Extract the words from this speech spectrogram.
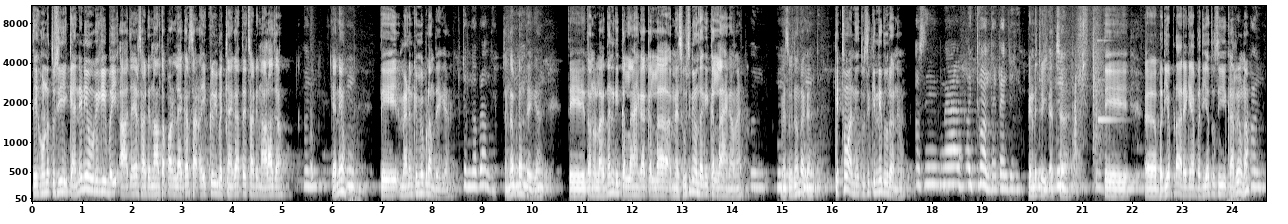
ਤੇ ਹੁਣ ਤੁਸੀਂ ਕਹਿੰਦੇ ਨਹੀਂ ਹੋਗੇ ਕਿ ਬਈ ਆ ਜਾ ਯਾਰ ਸਾਡੇ ਨਾਲ ਤਾਂ ਪੜ ਲਿਆ ਕਰ ਸਾਡਾ ਇੱਕ ਵੀ ਬੱਚਾ ਹੈਗਾ ਤੇ ਸਾਡੇ ਨਾਲ ਆ ਜਾ। ਹਾਂਜੀ। ਕਹਿੰਦੇ ਹੋ? ਤੇ ਮੈਡਮ ਕਿਵੇਂ ਪੜਾਉਂਦੇ ਗਿਆ ਚੰਗਾ ਪੜਾਉਂਦੇ ਚੰਗਾ ਪੜਾਉਂਦੇ ਗਿਆ ਤੇ ਤੁਹਾਨੂੰ ਲੱਗਦਾ ਨਹੀਂ ਕਿ ਕੱਲਾ ਹੈਗਾ ਕੱਲਾ ਮਹਿਸੂਸ ਨਹੀਂ ਹੁੰਦਾ ਕਿ ਕੱਲਾ ਹੈਗਾ ਮੈਂ? ਮਹਿਸੂਸ ਹੁੰਦਾ ਹੈਗਾ? ਕਿੱਥੋਂ ਆਨੇ ਹੋ ਤੁਸੀਂ? ਕਿੰਨੀ ਦੂਰ ਆਨੇ ਹੋ? ਅਸੀਂ ਮੈਂ ਇੱਥੋਂ ਆਉਂਦਾ ਪਿੰਡ ਜੀ। ਪਿੰਡ ਚੋਂ ਹੀ ਅੱਛਾ। ਤੇ ਅ, ਵਧੀਆ ਪੜਾ ਰਹੇ ਗਿਆ ਵਧੀਆ ਤੁਸੀਂ ਕਰ ਰਹੇ ਹੋ ਨਾ? ਹਾਂਜੀ।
